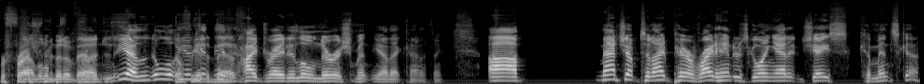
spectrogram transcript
refreshment, a little bit of uh, yeah, a little, you get, get hydrated, a little nourishment, yeah, that kind of thing. Uh, matchup tonight: pair of right-handers going at it. Jace Kaminska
